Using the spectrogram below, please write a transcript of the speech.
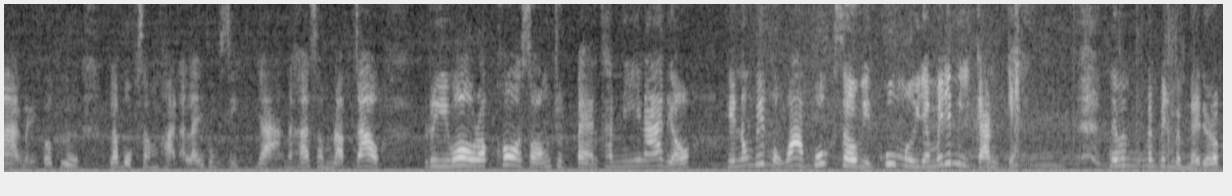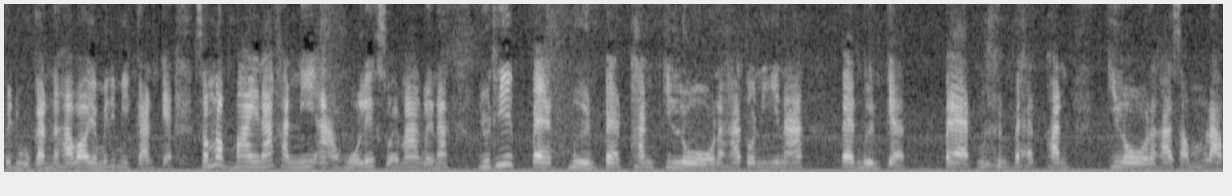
มากเลยก็คือระบบสัมผัสอะไรทุกสิ่งอย่างนะคะสำหรับเจ้า r e v o r o c c o 2.8 คันนี้นะ เดี๋ยวเห็นน้องบิ๊บอกว่าบุ๊กเซอร์วิสคู่มือยังไม่ได้มีการแกะเนี่ยมันเป็นแบบไหนเดี๋ยวเราไปดูกันนะคะ ว่ายังไม่ได้มีการแกะสำหรับไม้นะคันนี้อ่าวโหเลขสวยมากเลยนะ อยู่ที่ 88,000 กิโลนะคะ ตัวนี้นะ80,000แกะ88,000 กิโลนะคะสำหรับ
